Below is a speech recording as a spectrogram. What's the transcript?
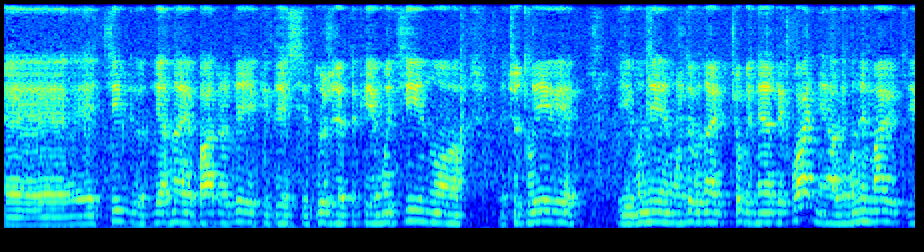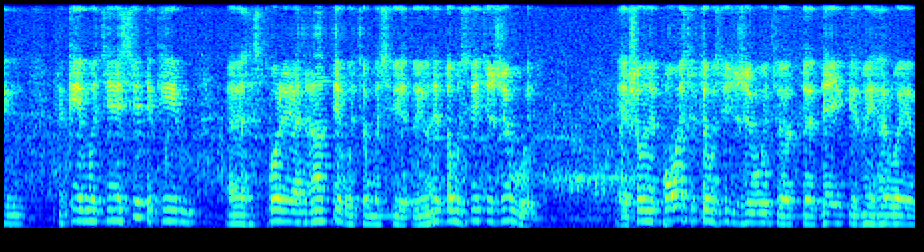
Е, Ці, от я знаю багато людей, які десь дуже такі емоційно чутливі, і вони, можливо, навіть в чомусь неадекватні, але вони мають такий емоційний світ, який їм е, створює альтернативу цьому світу, і вони в тому світі живуть. Якщо вони повністю в цьому світі живуть, от е, деякі з моїх героїв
